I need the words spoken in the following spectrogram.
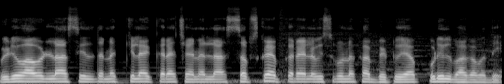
व्हिडिओ आवडला असेल तर नक्की लाईक करा. चॅनलला सबस्क्राईब करायला विसरू नका. भेटूया पुढील भागामध्ये.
